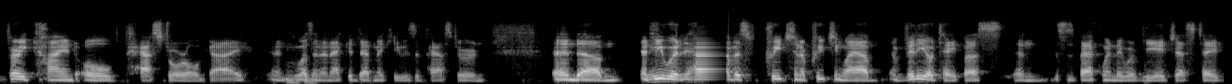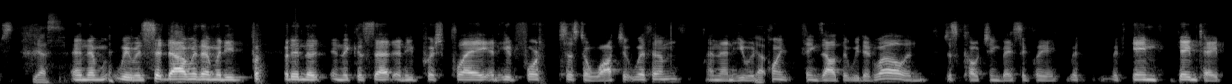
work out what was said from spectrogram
very kind old pastoral guy, and mm-hmm. he wasn't an academic. He was a pastor, and and um, and he would have us preach in a preaching lab and videotape us. And this is back when they were VHS tapes. Yes. And then we would sit down with him, and he'd put it in the in the cassette, and he'd push play, and he'd force us to watch it with him, and then he would yep. point things out that we did well, and just coaching basically with with game game tape.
